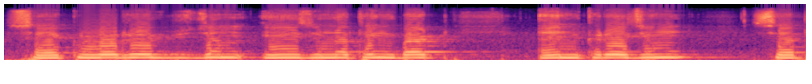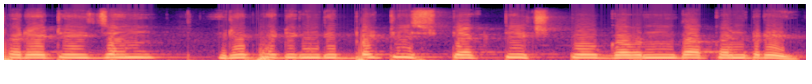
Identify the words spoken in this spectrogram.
secularism is nothing but encouraging separatism, repeating the British tactics to govern the country.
